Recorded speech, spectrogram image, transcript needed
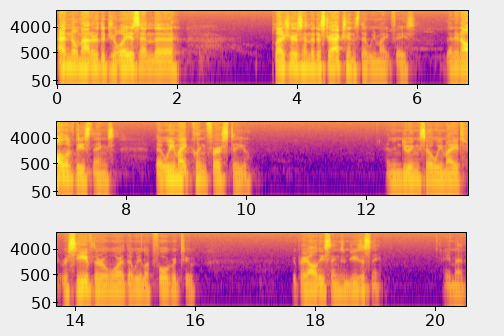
And no matter the joys and the pleasures and the distractions that we might face. That in all of these things, that we might cling first to you. And in doing so, we might receive the reward that we look forward to. We pray all these things in Jesus' name. Amen.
